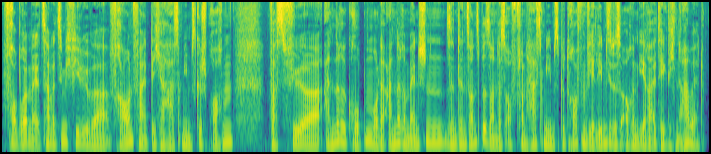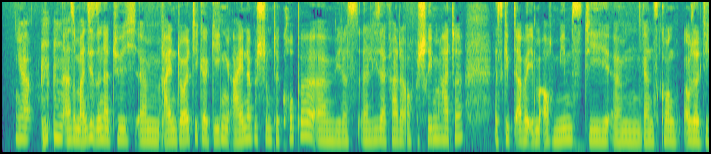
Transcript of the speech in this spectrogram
Frau Brömer, jetzt haben wir ziemlich viel über frauenfeindliche Hassmemes gesprochen. Was für andere Gruppen oder andere Menschen sind denn sonst besonders oft von Hassmemes betroffen? Wie erleben Sie das auch in Ihrer alltäglichen Arbeit? Ja, also manche sind natürlich ähm, eindeutiger gegen eine bestimmte Gruppe, äh, wie das äh, Lisa gerade auch beschrieben hatte. Es gibt aber eben auch Memes, die ähm, ganz oder die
